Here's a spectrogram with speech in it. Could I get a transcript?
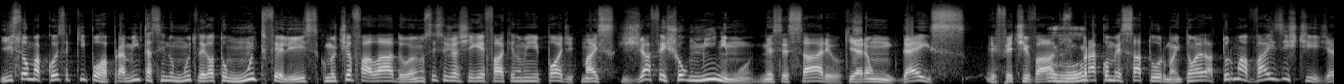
Isso é uma coisa que, porra, pra mim tá sendo muito legal, tô muito feliz. Como eu tinha falado, eu não sei se eu já cheguei a falar aqui no Minipod, mas já fechou o mínimo necessário, que eram 10 efetivados Uhum. para começar a turma. Então a turma vai existir, já,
